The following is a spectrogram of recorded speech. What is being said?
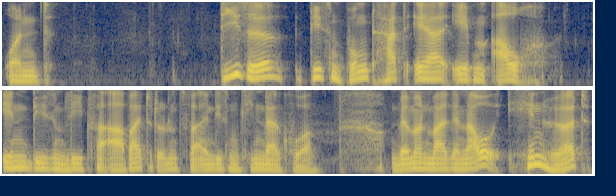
Und diese, diesen Punkt hat er eben auch in diesem Lied verarbeitet und zwar in diesem Kinderchor. Und wenn man mal genau hinhört,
